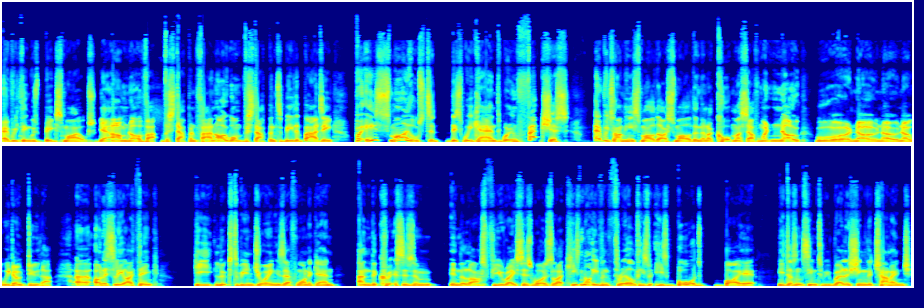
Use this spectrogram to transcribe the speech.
everything was big smiles. Yeah, I'm not a Verstappen fan. I want Verstappen to be the baddie. But his smiles to this weekend were infectious. Every time he smiled, I smiled. And then I caught myself and went, no, no, no, no, we don't do that. Uh, honestly, I think he looks to be enjoying his F1 again. And the criticism in the last few races was like, he's not even thrilled. He's, he's bored by it. He doesn't seem to be relishing the challenge.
